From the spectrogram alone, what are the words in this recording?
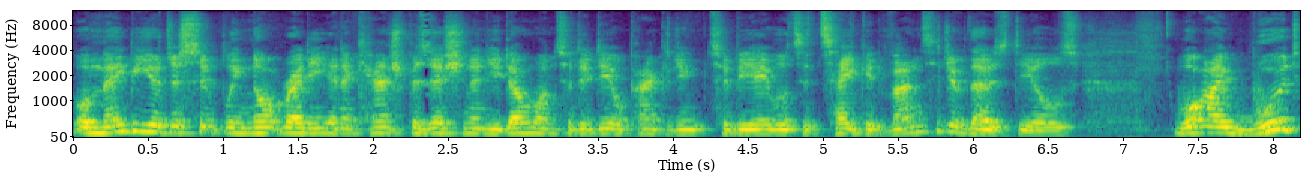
or maybe you're just simply not ready in a cash position and you don't want to do deal packaging to be able to take advantage of those deals, what I would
